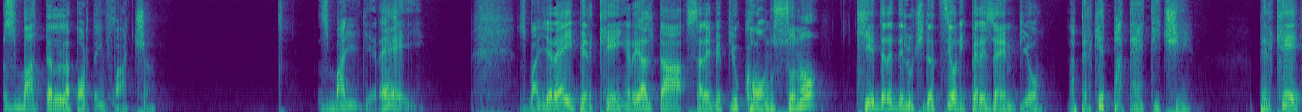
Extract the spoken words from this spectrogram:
sbattere la porta in faccia. sbaglierei. Sbaglierei perché in realtà sarebbe più consono chiedere delucidazioni. Per esempio, ma perché patetici? Perché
